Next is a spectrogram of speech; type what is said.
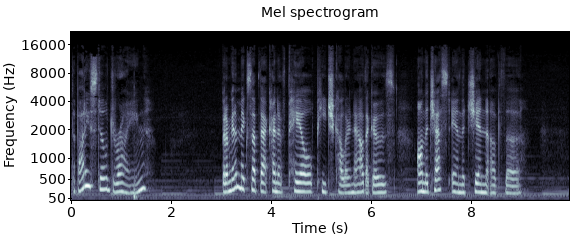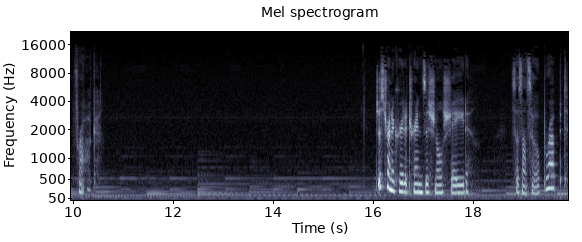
The body's still drying, but I'm gonna mix up that kind of pale peach color now that goes on the chest and the chin of the frog. Just trying to create a transitional shade so it's not so abrupt.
